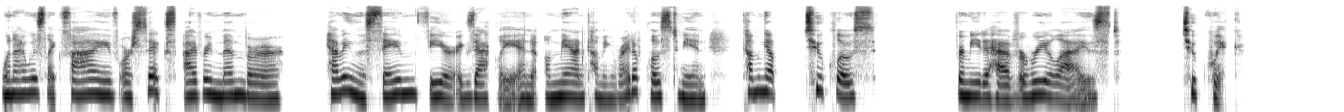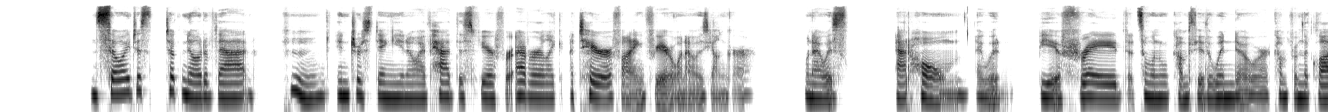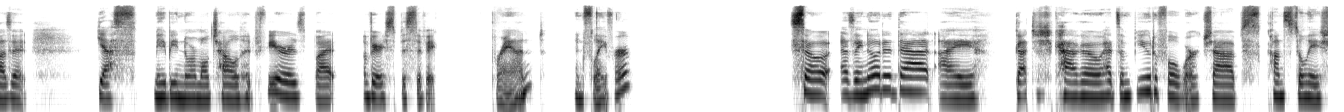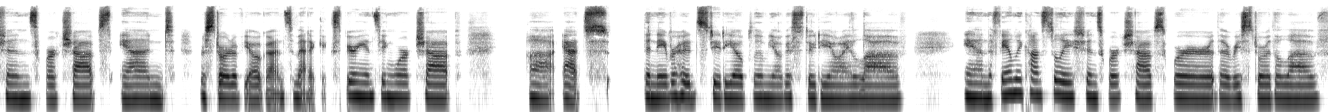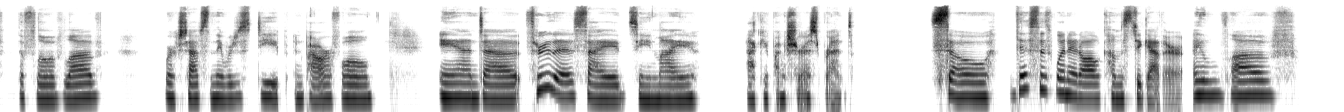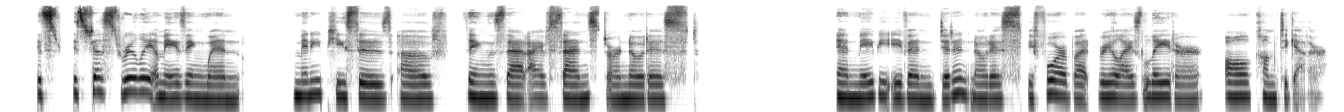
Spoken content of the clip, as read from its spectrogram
When I was like five or six, I remember having the same fear exactly, and a man coming right up close to me and coming up too close for me to have realized too quick. And so I just took note of that. Hmm, interesting. You know, I've had this fear forever, like a terrifying fear when I was younger. When I was at home, I would be afraid that someone would come through the window or come from the closet. Yes, maybe normal childhood fears, but a very specific brand and flavor. So, as I noted that, I got to Chicago, had some beautiful workshops, constellations workshops, and restorative yoga and somatic experiencing workshop uh, at the neighborhood studio, Bloom Yoga Studio, I love. And the family constellations workshops were the Restore the Love, the Flow of Love workshops, and they were just deep and powerful. And uh, through this, I had seen my acupuncturist, Brent. So this is when it all comes together. I love it's it's just really amazing when many pieces of things that I've sensed or noticed and maybe even didn't notice before but realized later all come together.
